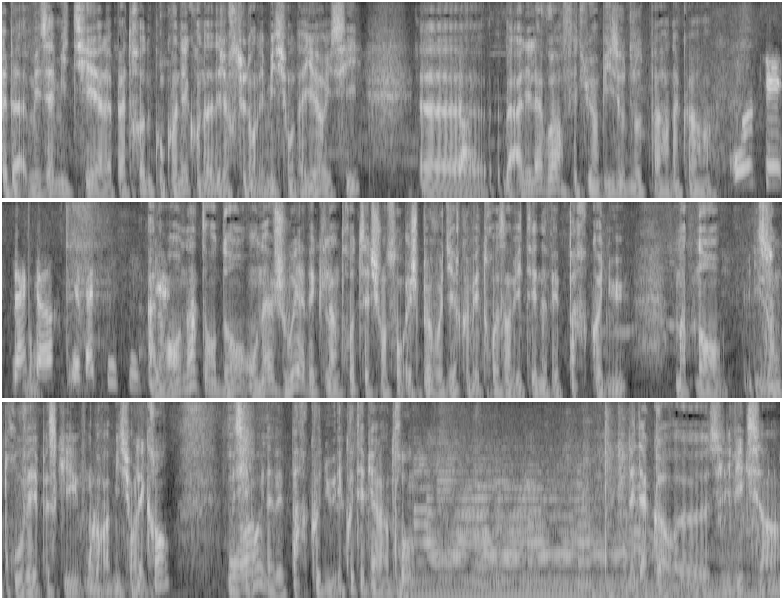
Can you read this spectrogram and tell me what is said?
Eh ben, mes amitiés à la patronne qu'on connaît, qu'on a déjà reçue dans l'émission d'ailleurs ici, euh, bah, allez la voir, faites-lui un bisou de notre part, d'accord Ok, d'accord, il n'y a pas de souci. Alors en attendant, on a joué avec l'intro de cette chanson et je peux vous dire que mes trois invités n'avaient pas reconnu. Maintenant, ils ont trouvé parce qu'on leur a mis sur l'écran, mais sinon ils n'avaient pas reconnu. Écoutez bien l'intro. On est d'accord, euh, Sylvie, que c'est un,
